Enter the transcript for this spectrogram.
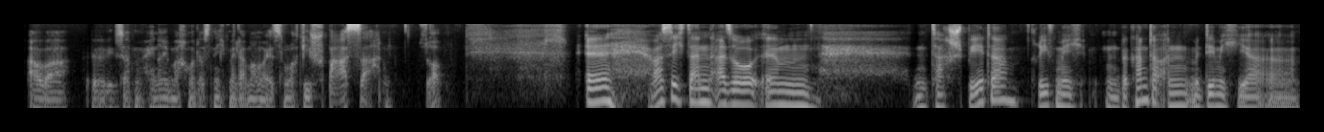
aber wie gesagt, mit Henry machen wir das nicht mehr, da machen wir jetzt nur noch die Spaßsachen. So. Äh, was ich dann also ähm, einen Tag später rief mich ein Bekannter an, mit dem ich hier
